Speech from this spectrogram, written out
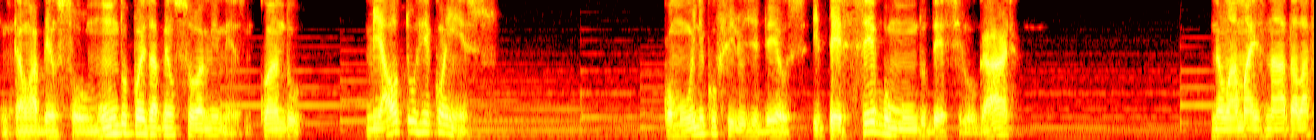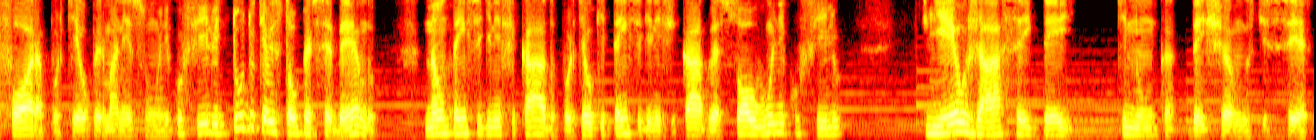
Então, abençoo o mundo, pois abençoo a mim mesmo. Quando me auto-reconheço como único filho de Deus e percebo o mundo desse lugar, não há mais nada lá fora, porque eu permaneço um único filho e tudo que eu estou percebendo não tem significado, porque o que tem significado é só o único filho que eu já aceitei que nunca deixamos de ser,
